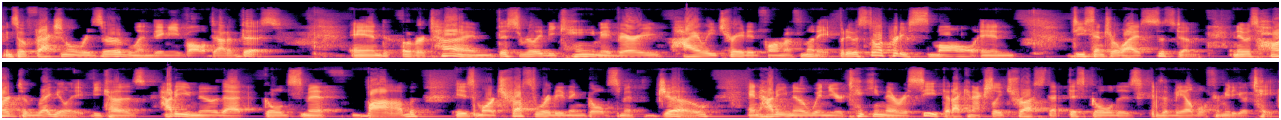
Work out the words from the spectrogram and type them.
And so fractional reserve lending evolved out of this. And over time, this really became a very highly traded form of money, but it was still a pretty small and decentralized system. And it was hard to regulate because how do you know that Goldsmith Bob is more trustworthy than Goldsmith Joe? And how do you know when you're taking their receipt that I can actually trust that this gold is, is available for me to go take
